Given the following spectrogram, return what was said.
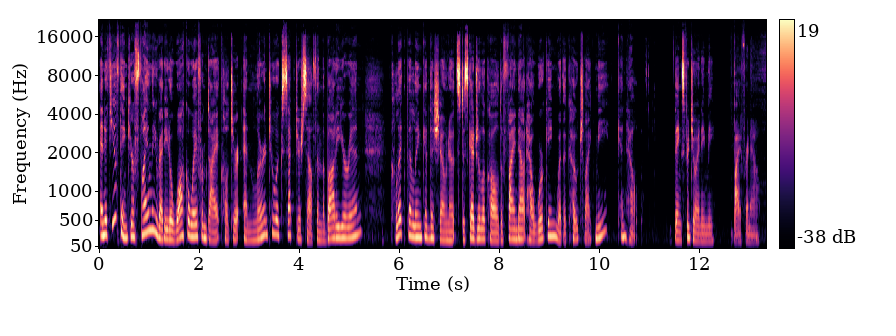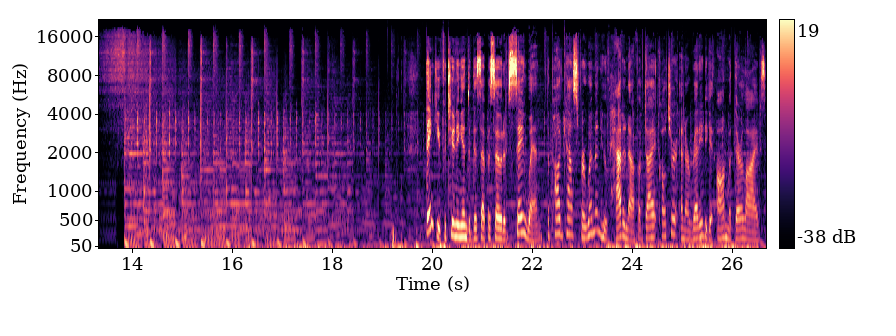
and if you think you're finally ready to walk away from diet culture and learn to accept yourself in the body you're in, click the link in the show notes to schedule a call to find out how working with a coach like me can help. Thanks for joining me. Bye for now. Thank you for tuning in to this episode of Say When, the podcast for women who've had enough of diet culture and are ready to get on with their lives.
